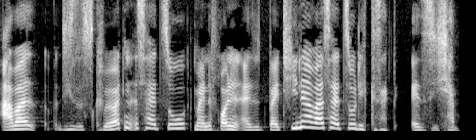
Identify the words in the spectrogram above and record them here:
Aber dieses Squirten ist halt so, meine Freundin, also bei Tina war es halt so, die hat gesagt, also ich hab,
